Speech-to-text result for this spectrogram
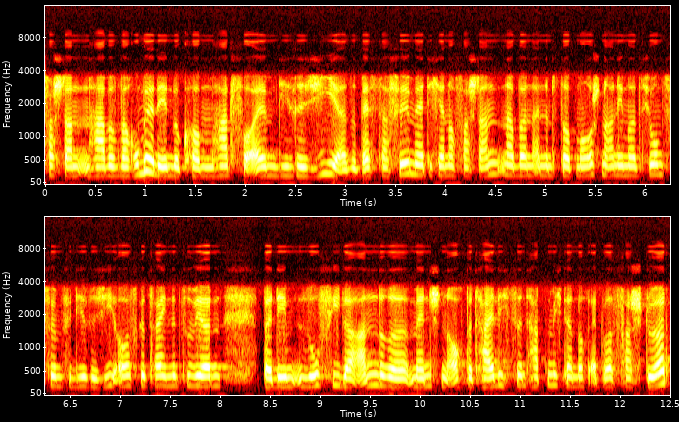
verstanden habe, warum er den bekommen hat, vor allem die Regie. Also bester Film hätte ich ja noch verstanden, aber in einem Stop-Motion-Animationsfilm für die Regie ausgezeichnet zu werden, bei dem so viele andere Menschen auch beteiligt sind, hat mich dann doch etwas verstört.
